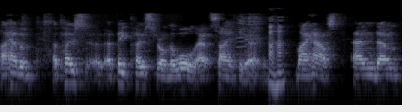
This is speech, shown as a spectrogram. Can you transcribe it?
I have a, a post, a big poster on the wall outside here, Uh-huh. my house. And, um,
